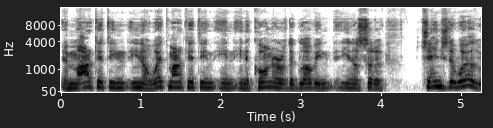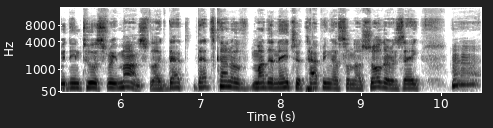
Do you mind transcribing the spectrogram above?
a market in you know wet market in in in a corner of the globe in you know sort of change the world within two or three months. Like that that's kind of mother nature tapping us on our shoulder and saying uh,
